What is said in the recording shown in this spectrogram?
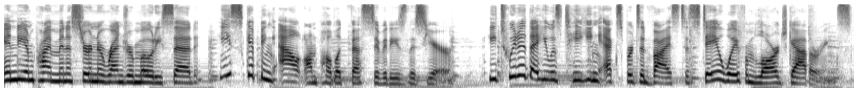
Indian Prime Minister Narendra Modi said he's skipping out on public festivities this year. He tweeted that he was taking experts' advice to stay away from large gatherings.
